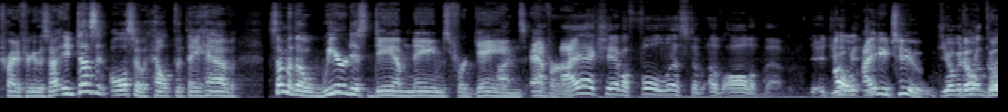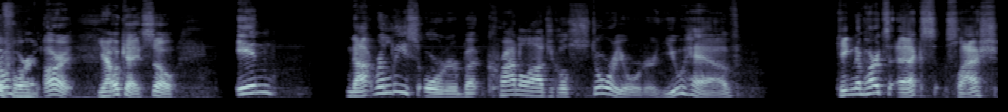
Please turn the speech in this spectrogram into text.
try to figure this out. It doesn't also help that they have some of the weirdest damn names for games I, ever. I actually have a full list of, of all of them. Do oh, me, I do too. Do you want me go, run Go them? for it. All right. Yeah. Okay, so in not release order, but chronological story order, you have Kingdom Hearts X slash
